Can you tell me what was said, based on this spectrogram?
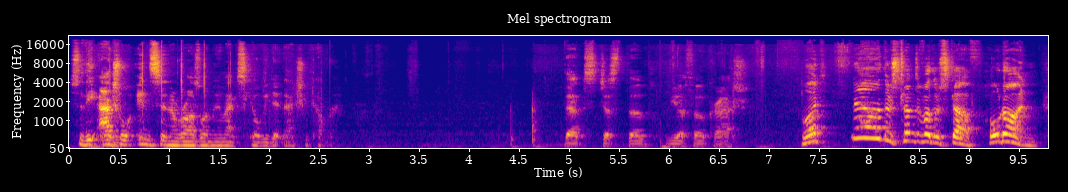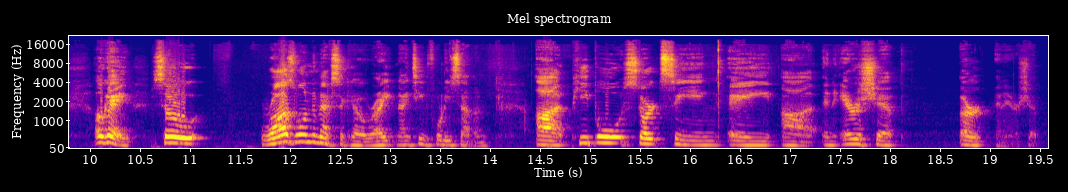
So the actual incident of Roswell, New Mexico, we didn't actually cover. that's just the UFO crash. What? No, there's tons of other stuff. Hold on. Okay, so Roswell, New Mexico, right? 1947. Uh, people start seeing a uh, an airship or an airship,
